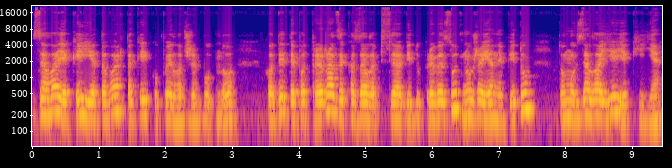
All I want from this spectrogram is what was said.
взяла, який є товар, такий купила вже. Ну, ходити по три рази, казала, після обіду привезуть, ну вже я не піду, тому взяла є, які є.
